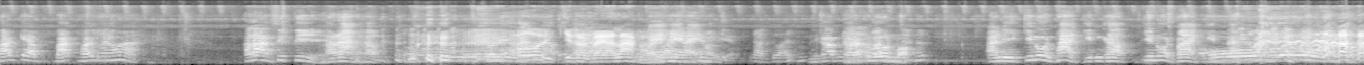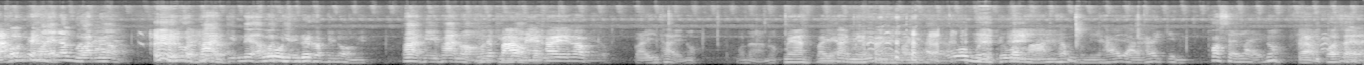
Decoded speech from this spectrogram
ผักแก็บผักผักแมวน่ะ พลังซิตี้อาร่างครับโอ้ยกินอะไรล่างไว้ ไว้ให้ไรเขาอีกหยอดด้วยนี่ครับแล้วก็โดนบอก อันนี้กินนู่นผ้ากินครับ กินนู่นผ้ากินนะโอ้ย ผมไปไว้ตำรวจครับกินนู่นผ้ากินเด้อเอาโอ้มากิกินนด้วยครับพี่น้องนี่ผ้าพี่ผ้าหนอกมันจะปลาแม่ไข่ครับ ไปไทยเนาะมันหนาเนาะแมนไปไข่แม่ไข่ไปไทยโอ้มือนี้ถือว่าหมานครับมือนี้หาอยากให้กินพ่อใส่ไหลเนาะครับพอใส่ไร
